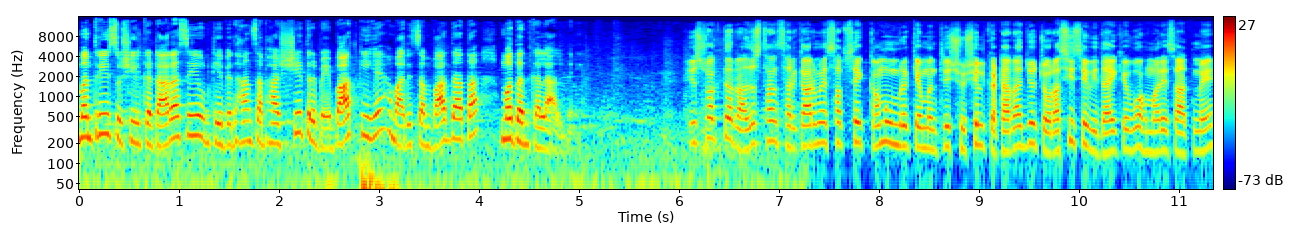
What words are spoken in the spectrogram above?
मंत्री सुशील कटारा से उनके विधानसभा क्षेत्र में बात की है हमारे संवाददाता मदन कलाल ने। इस वक्त राजस्थान सरकार में सबसे कम उम्र के मंत्री सुशील कटारा, जो चौरासी से विधायक है, वो हमारे साथ में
